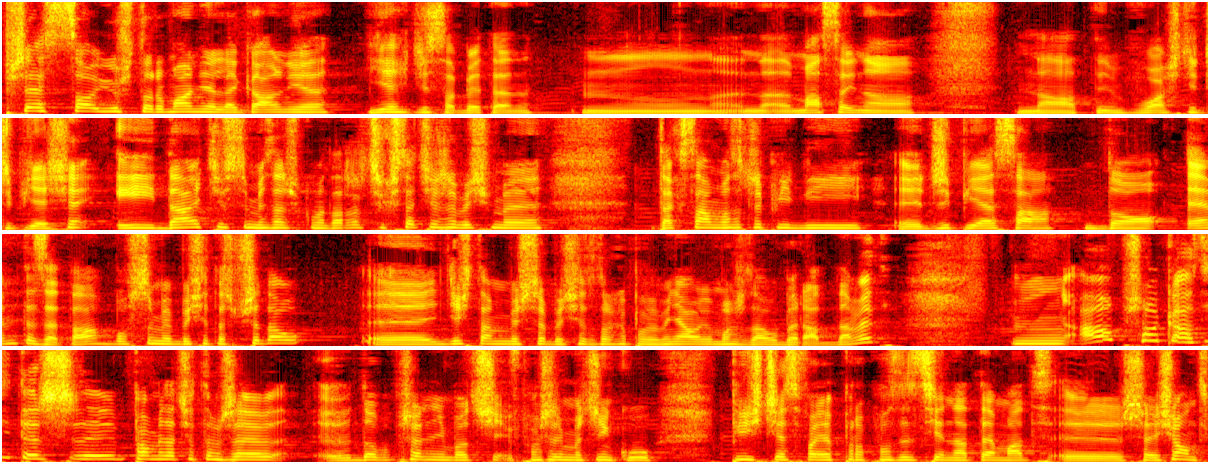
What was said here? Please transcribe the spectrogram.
przez co już normalnie, legalnie jeździ sobie ten mm, Masai na, na tym właśnie GPS-ie i dajcie w sumie znać w komentarzach, czy chcecie, żebyśmy tak samo zaczepili y, GPS-a do MTZ-a, bo w sumie by się też przydał. Y, Gdzieś tam jeszcze by się to trochę powymieniało i może dałoby rad nawet. Mm, A przy okazji też y, pamiętajcie o tym, że y, do poprzednim w poprzednim odcinku piszcie swoje propozycje na temat y, 60.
